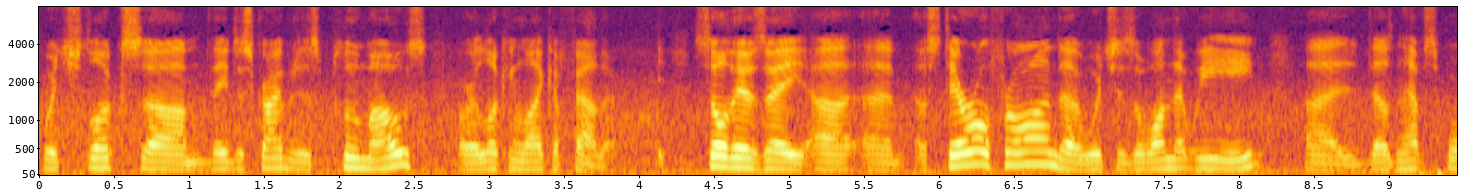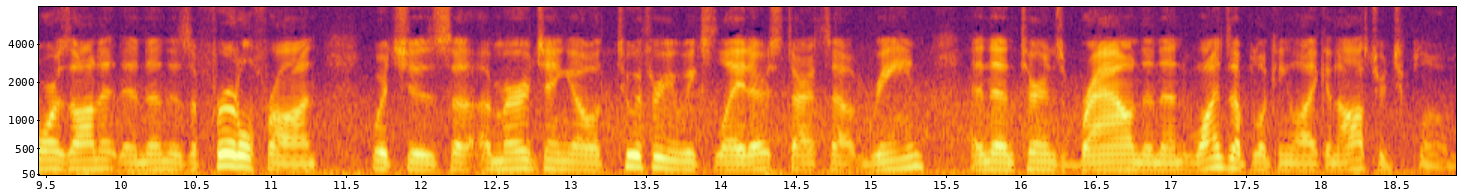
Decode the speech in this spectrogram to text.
which looks, um, they describe it as plumose or looking like a feather. So there's a, uh, a, a, sterile frond, uh, which is the one that we eat. Uh, it doesn't have spores on it. And then there's a fertile frond, which is uh, emerging oh, two or three weeks later, starts out green, and then turns brown, and then winds up looking like an ostrich plume.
